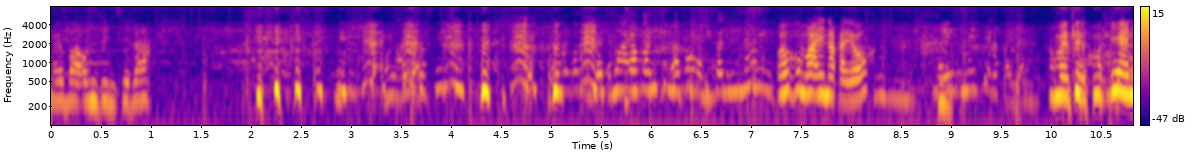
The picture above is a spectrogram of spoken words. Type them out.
May baon din sila. Kumain ka ako kanina eh. Oh, kumain na kayo? May, may tira pa yan. May tira ba yan?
